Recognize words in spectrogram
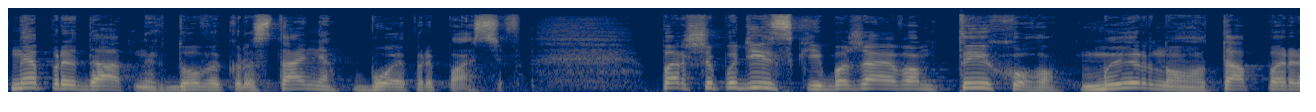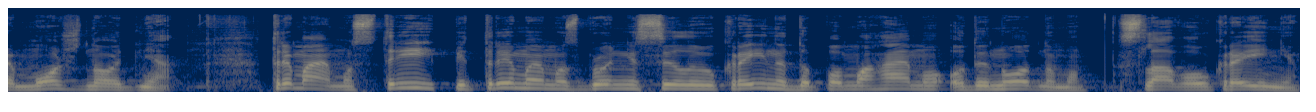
непридатних до використання боєприпасів. Перший Подільський бажає вам тихого, мирного та переможного дня. Тримаємо стрій, підтримуємо Збройні Сили України, допомагаємо один одному. Слава Україні!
